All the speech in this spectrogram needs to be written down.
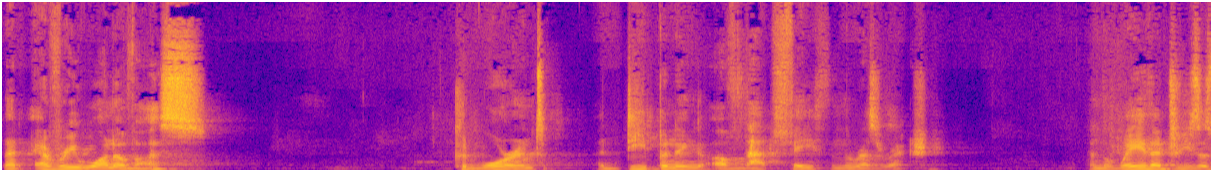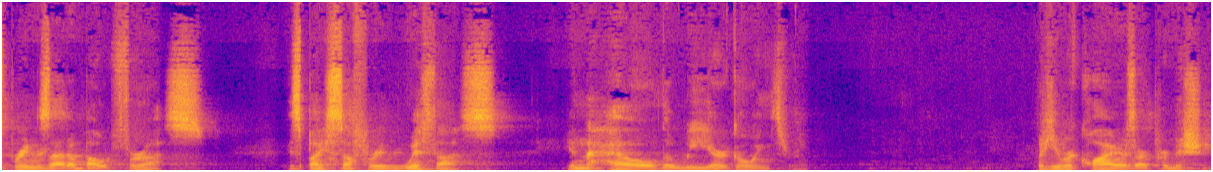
that every one of us could warrant a deepening of that faith in the resurrection. And the way that Jesus brings that about for us is by suffering with us in the hell that we are going through. But he requires our permission.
